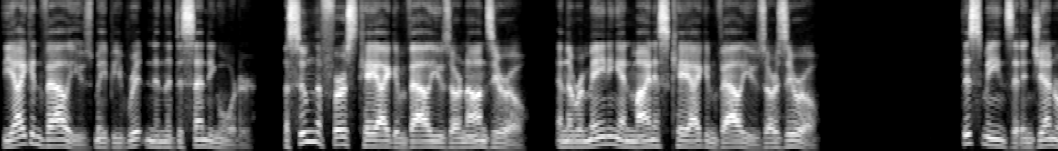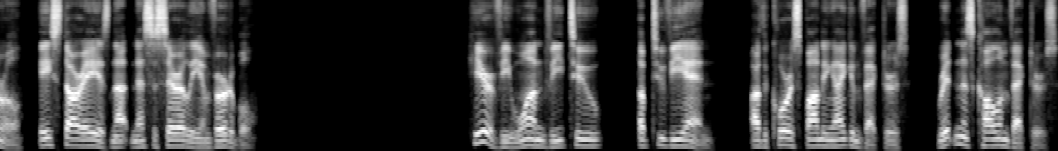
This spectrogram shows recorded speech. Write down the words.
The eigenvalues may be written in the descending order. Assume the first k eigenvalues are non-zero, and the remaining n minus k eigenvalues are zero. This means that in general, A star A is not necessarily invertible. Here v1, v2, up to vn, are the corresponding eigenvectors, written as column vectors.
